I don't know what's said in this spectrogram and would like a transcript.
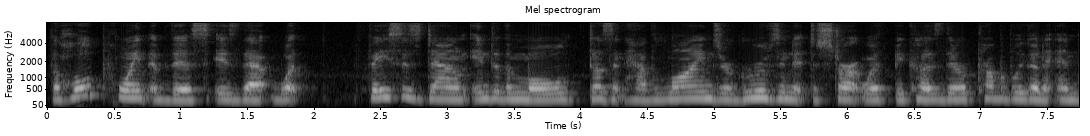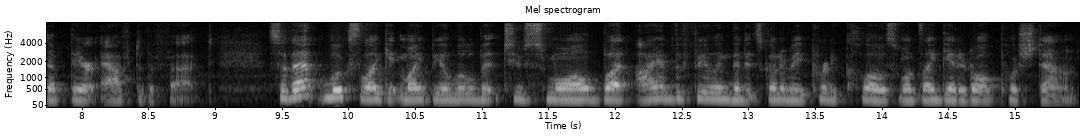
The whole point of this is that what faces down into the mold doesn't have lines or grooves in it to start with because they're probably going to end up there after the fact. So that looks like it might be a little bit too small, but I have the feeling that it's going to be pretty close once I get it all pushed down.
